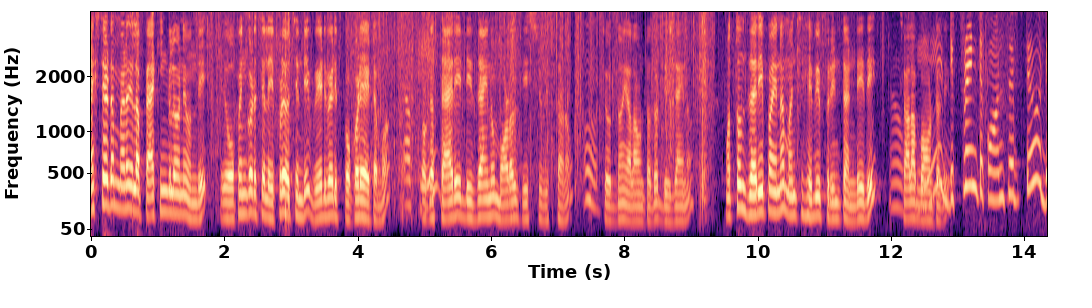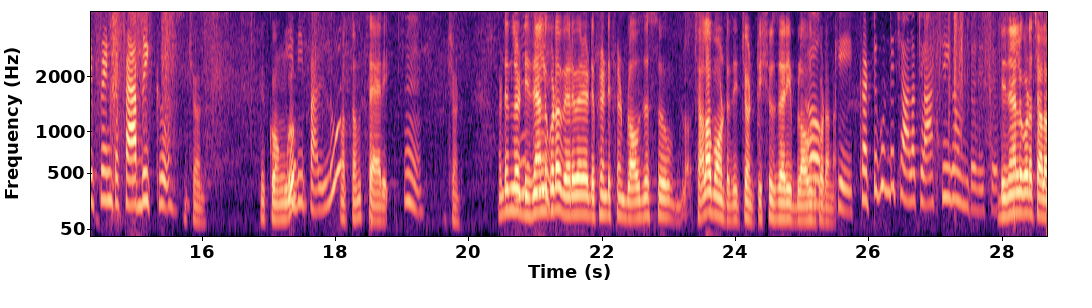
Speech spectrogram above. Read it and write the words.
Next item madam ఇలా ప్యాకింగ్లోనే ఉంది. ఇది ఓపెన్ కూడా చాలా ఇప్పుడే వచ్చింది. వేడి వేడి పొక్కడి ఐటమ్ ఒక శారీ డిజైన్ మోడల్ తీసి చూపిస్తాను. చూద్దాం ఎలా ఉంటుందో డిజైన్. మొత్తం జరీ పైన మంచి హెవీ ప్రింట్ అండి ఇది. చాలా బాగుంటుంది. డిఫరెంట్ కాన్సెప్ట్ డిఫరెంట్ ఫ్యాబ్రిక్ చూడండి. కొంగు పళ్ళు. మొత్తం శారీ. మ్మ్. చూడండి. అంటే ఇందులో డిజైన్లు కూడా వేరే వేరే డిఫరెంట్ డిఫరెంట్ బ్లౌజెస్ చాలా బాగుంటుంది. చూడండి టిష్యూ జరీ బ్లౌజ్ కూడా కట్టుకుంటే చాలా క్లాసీగా ఉంటుంది డిజైన్లు కూడా చాలా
